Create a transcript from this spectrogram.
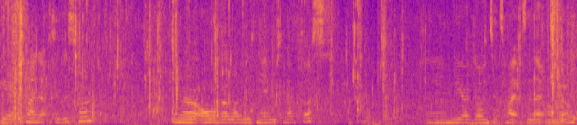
We are tied up to this one, where all of our lovely neighbors helped us. And we are going to tie it to that one though.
